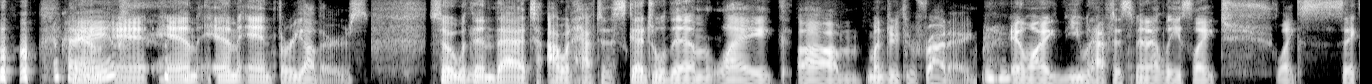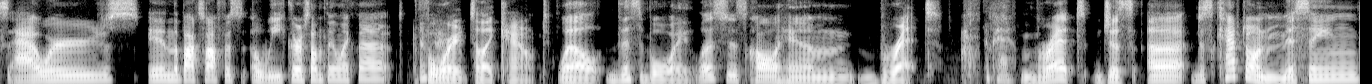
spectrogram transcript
okay. Him and him, him and three others. So Mhm. within that, I would have to schedule them like um Monday through Friday. Mhm. And like you would have to spend at least like t- like six hours in the box office a week or something like that for it to like count. Well, this boy, let's just call him Brett. Okay. Brett just uh just kept on missing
